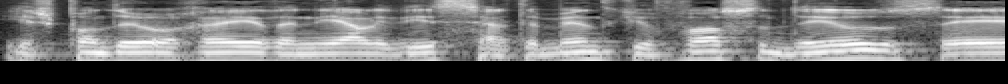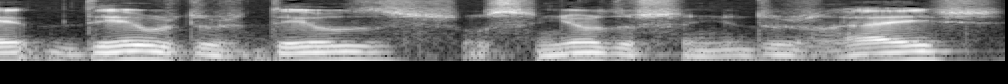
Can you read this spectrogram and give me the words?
E respondeu o rei a Daniel e disse: Certamente que o vosso Deus é Deus dos deuses, o Senhor dos, senhor- dos reis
